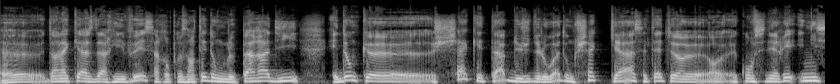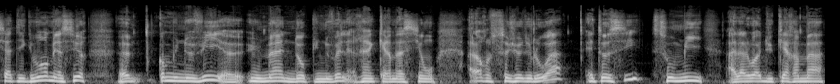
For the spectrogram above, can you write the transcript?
euh, dans la case d'arrivée, ça représentait donc le paradis. Et donc, euh, chaque étape du jeu de loi, donc chaque cas, c'était euh, considéré initiatiquement, bien sûr, euh, comme une vie humaine, donc une nouvelle réincarnation. Alors, ce jeu de loi, est aussi soumis à la loi du karma.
